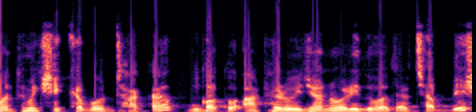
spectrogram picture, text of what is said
মাধ্যমিক শিক্ষা বোর্ড ঢাকা গত ১৮ই জানুয়ারি ২০২৬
